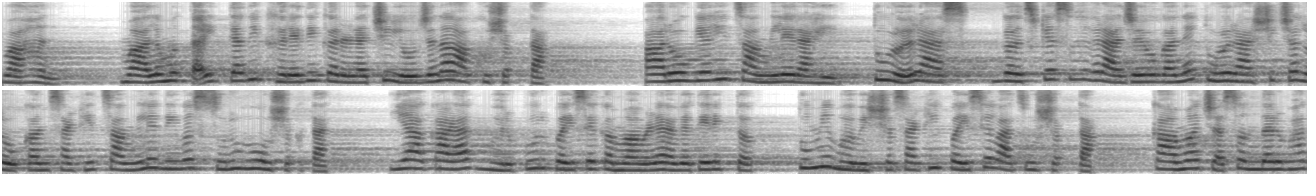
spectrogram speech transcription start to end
वाहन मालमत्ता इत्यादी खरेदी करण्याची योजना आखू शकता. आरोग्यही चांगले राहील. तुळ रास गजकेसह राजयोगाने तुळ राशीच्या लोकांसाठी चांगले दिवस सुरू होऊ शकतात. या काळात भरपूर पैसे कमावण्याव्यतिरिक्त तुम्ही भविष्यासाठी पैसे वाचवू शकता. कामाच्या संदर्भात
